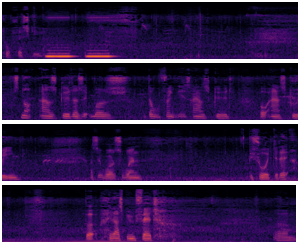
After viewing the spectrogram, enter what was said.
Torf Fescue. It's not as good as it was. I don't think it's as good or as green as it was when before I did it, but it has been fed. Um,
